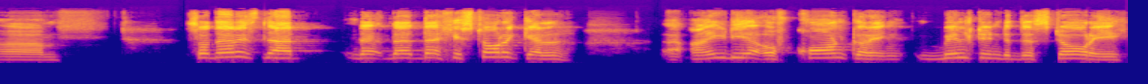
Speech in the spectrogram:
um, so there is that the, the, the historical uh, idea of conquering built into the story.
